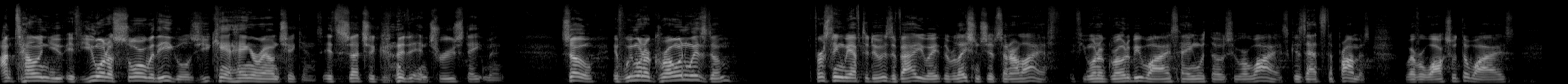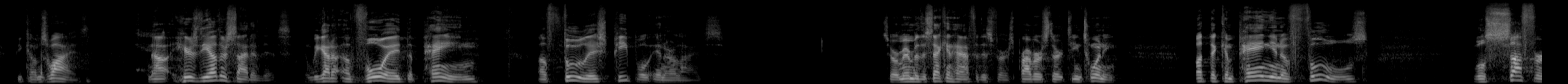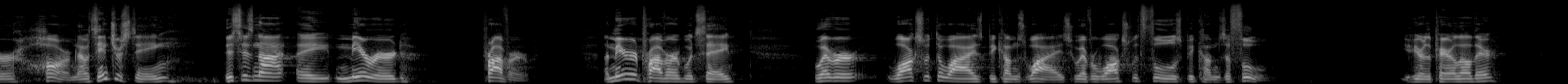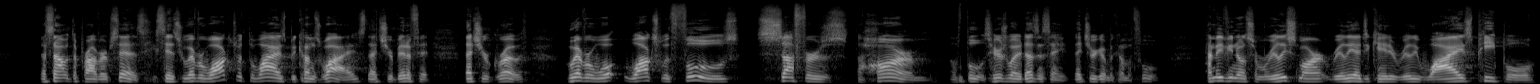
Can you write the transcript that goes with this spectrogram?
I'm telling you, if you want to soar with eagles, you can't hang around chickens. It's such a good and true statement. So, if we want to grow in wisdom, first thing we have to do is evaluate the relationships in our life. If you want to grow to be wise, hang with those who are wise, because that's the promise. Whoever walks with the wise becomes wise. Now, here's the other side of this. We got to avoid the pain of foolish people in our lives. So remember the second half of this verse, Proverbs 13 20. But the companion of fools will suffer harm. Now, it's interesting, this is not a mirrored proverb. A mirrored proverb would say, Whoever walks with the wise becomes wise, whoever walks with fools becomes a fool. You hear the parallel there? That's not what the proverb says. He says, Whoever walks with the wise becomes wise. That's your benefit, that's your growth. Whoever w- walks with fools suffers the harm of fools. Here's what it doesn't say that you're going to become a fool. How many of you know some really smart, really educated, really wise people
